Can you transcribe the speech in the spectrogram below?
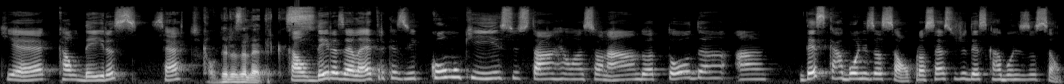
que é caldeiras, certo? Caldeiras elétricas. Caldeiras elétricas e como que isso está relacionado a toda a descarbonização, o processo de descarbonização.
